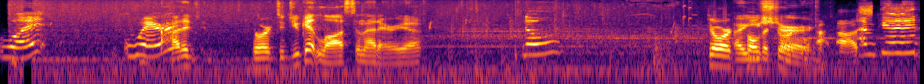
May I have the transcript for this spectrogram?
what? Where? How did Dork? Did you get lost in that area? No, Dork Are you a sure? Dork. I'm good.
